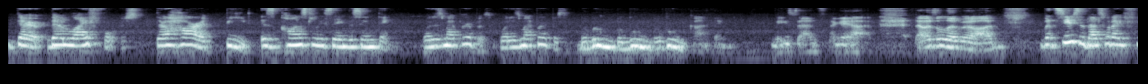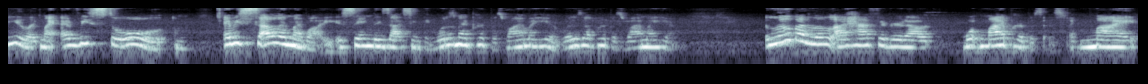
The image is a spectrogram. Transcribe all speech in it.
their their life force, their heartbeat is constantly saying the same thing. What is my purpose? What is my purpose? Ba boom, ba boom, ba boom, kind of thing. Makes sense. Okay, yeah. that was a little bit odd, but seriously, that's what I feel. Like my every soul, um, every cell in my body is saying the exact same thing. What is my purpose? Why am I here? What is my purpose? Why am I here? Little by little, I have figured out what my purpose is, like my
